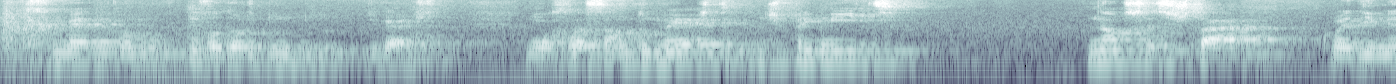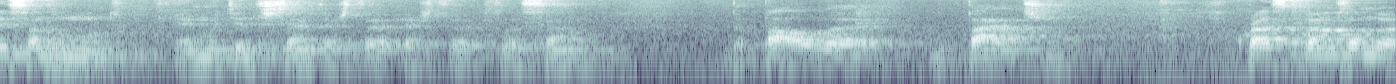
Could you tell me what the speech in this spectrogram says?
que remete para o valor do, do, do gasto. Uma relação doméstica que nos permite não se assustar com a dimensão do mundo. É muito interessante esta, esta relação da pala, do pátio, quase que vamos a uma,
